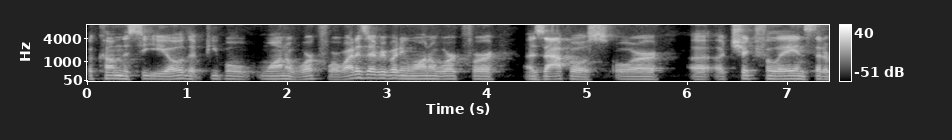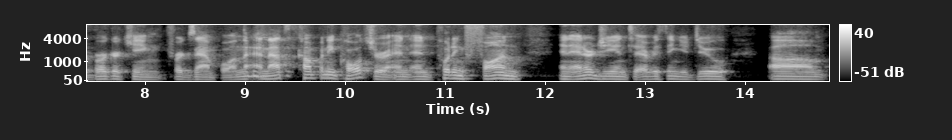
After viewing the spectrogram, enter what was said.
become the CEO that people want to work for? Why does everybody want to work for a Zappos or a, a Chick Fil A instead of Burger King, for example, and and that's company culture and and putting fun and energy into everything you do. Um,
